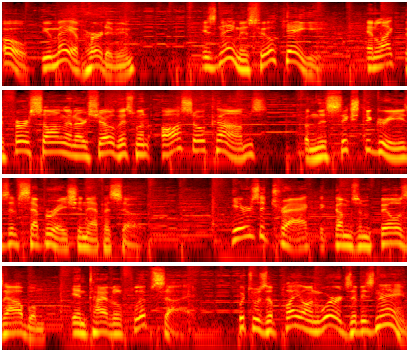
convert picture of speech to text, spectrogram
Oh, you may have heard of him. His name is Phil Keaggy. And like the first song on our show, this one also comes from the Six Degrees of Separation episode. Here's a track that comes from Phil's album entitled Flipside, which was a play on words of his name.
